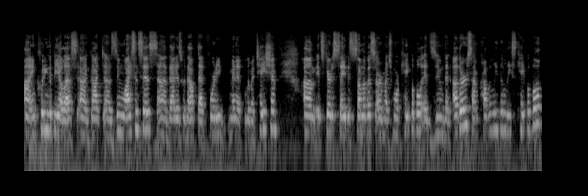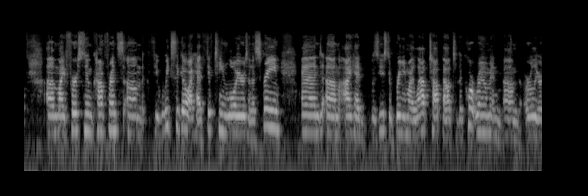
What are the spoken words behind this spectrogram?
uh, including the BLS, uh, got uh, Zoom licenses. Uh, that is without that 40 minute limitation. Um, it's fair to say that some of us are much more capable at Zoom than others. I'm probably the least capable. Um, my first Zoom conference um, a few weeks ago, I had 15 lawyers and a screen, and um, I had was used to bringing my laptop out to the courtroom and um, earlier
